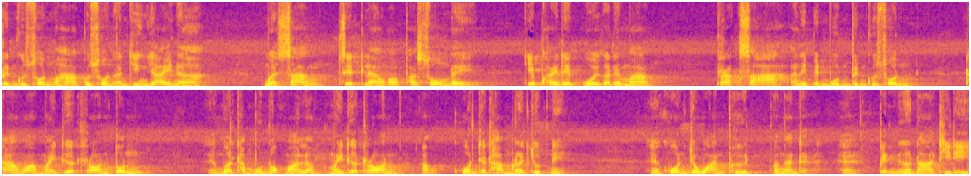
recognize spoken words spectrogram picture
เป็นกุศลมหากุศลอันยิ่งใหญ่นะเมื่อสร้างเสร็จแล้วก็พระสงฆ์ได้ เจ็บไข้ได้ป่วยก็ได้มา รักษาอันนี้เป็นบุญเป็นกุศล ถ้าว่าไม่เดือดร้อนตน เมื่อทำบุญออกมาแล้วไม่เดือดร้อนเอาควรจะทำเนื้อจุดนี้ ควรจะหว่านพืชว่างั้นแต่เป็นเนื้อนาที่ดี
